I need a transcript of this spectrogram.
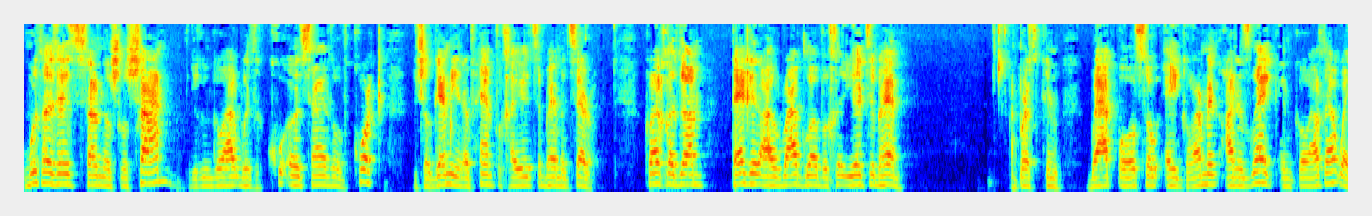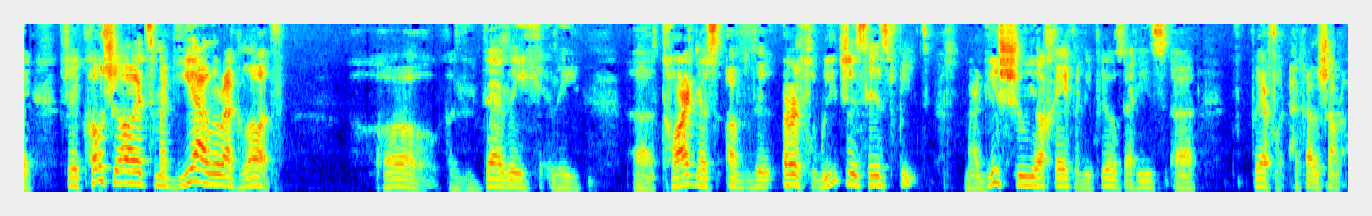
You can go out with a uh, sandal of cork, you shall get me of hemp for chayetz behem, etc. Korchadam, beged al. A person can wrap also a garment on his leg and go out that way. Oh, because the, the uh, hardness of the earth reaches his feet. Margishu yachef, and he feels that he's uh, barefoot. Hakalashana.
